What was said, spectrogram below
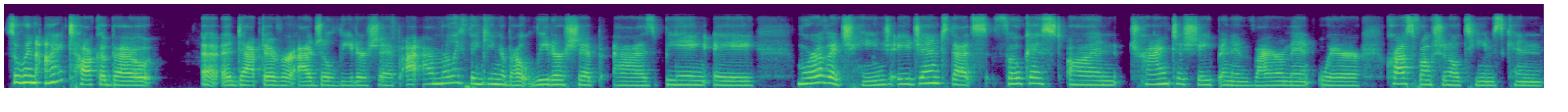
So when I talk about uh, adaptive or agile leadership, I, I'm really thinking about leadership as being a more of a change agent that's focused on trying to shape an environment where cross-functional teams can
